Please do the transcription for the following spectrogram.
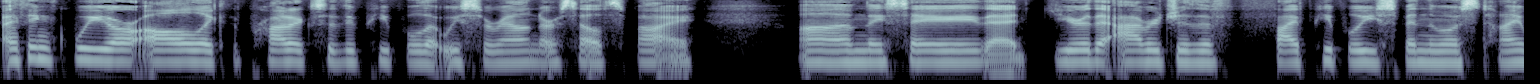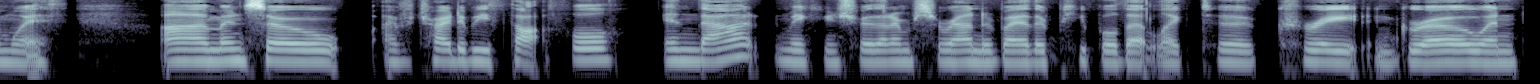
I think we are all like the products of the people that we surround ourselves by. Um, they say that you're the average of the five people you spend the most time with. Um, and so I've tried to be thoughtful in that, making sure that I'm surrounded by other people that like to create and grow. And,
